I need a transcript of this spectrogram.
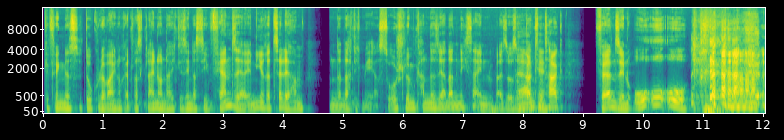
Gefängnis-Doku, da war ich noch etwas kleiner und da habe ich gesehen, dass die Fernseher in ihrer Zelle haben. Und dann dachte ich mir, ja, so schlimm kann das ja dann nicht sein. Also so einen Ja, ganzen okay. Tag Fernsehen, oh, oh, oh.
